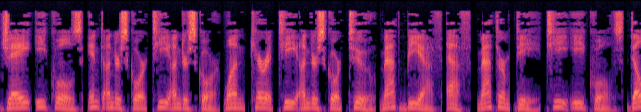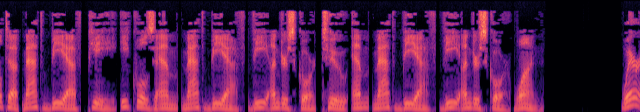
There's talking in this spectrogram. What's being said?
J equals int underscore T underscore one caret T underscore two Math F Mathrm D T equals Delta Math P equals M Math V underscore two M Math V underscore one where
